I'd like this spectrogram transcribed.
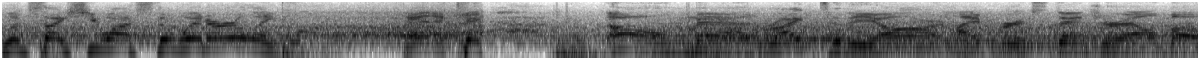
Looks like she wants to win early. And a kick. Oh, man, right to the arm. Hyperextend your elbow.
